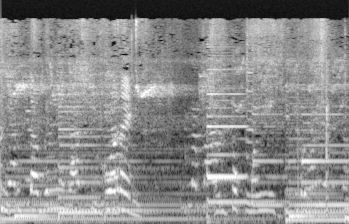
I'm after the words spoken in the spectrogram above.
kita beli nasi goreng untuk mengisi perut.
